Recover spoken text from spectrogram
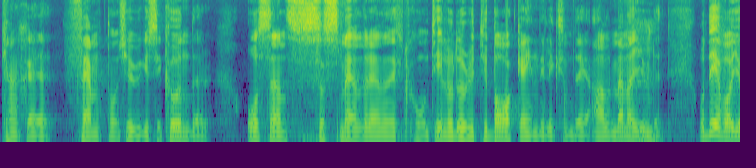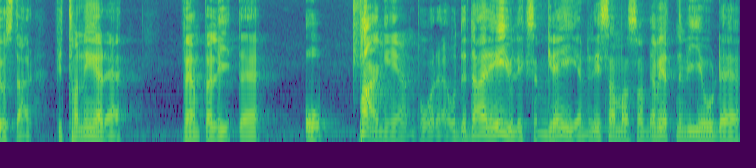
kanske 15-20 sekunder. Och sen så smäller det en explosion till och då är du tillbaka in i liksom det allmänna ljudet. Och det var just där, vi tar ner det, väntar lite och pang igen på det. Och det där är ju liksom grejen. Det är samma som, jag vet när vi gjorde,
